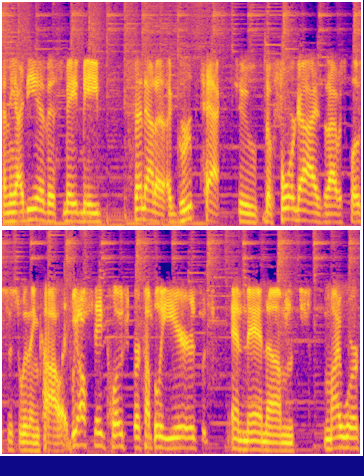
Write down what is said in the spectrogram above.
and the idea of this made me send out a, a group text to the four guys that I was closest with in college. We all stayed close for a couple of years, which, and then um, my work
